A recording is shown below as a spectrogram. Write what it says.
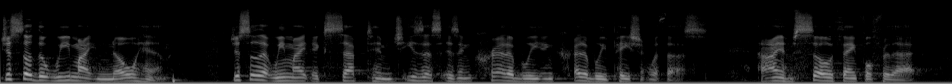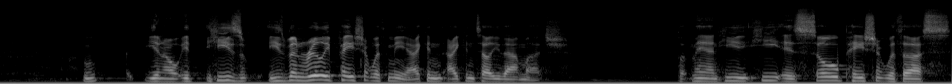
just so that we might know him, just so that we might accept him. Jesus is incredibly, incredibly patient with us. I am so thankful for that. You know, it, he's, he's been really patient with me. I can, I can tell you that much. But man, he, he is so patient with us.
